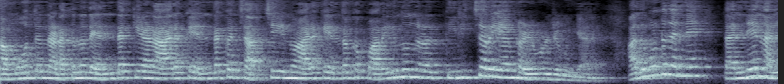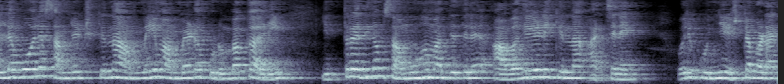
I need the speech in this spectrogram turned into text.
സമൂഹത്തിൽ നടക്കുന്നത്. എന്തൊക്കെയാണ് ആരൊക്കെ എന്തൊക്കെ ചർച്ച ചെയ്യുന്നു ആരൊക്കെ എന്തൊക്കെ പറയുന്നു എന്നുള്ളത് തിരിച്ചറിയാൻ കഴിവുള്ളൊരു കുഞ്ഞാണ്. അതുകൊണ്ട് തന്നെ തന്നെ നല്ലപോലെ സംരക്ഷിക്കുന്ന അമ്മയും അമ്മയുടെ കുടുംബക്കാരെയും ഇത്രയധികം സമൂഹ മധ്യത്തിൽ അവഹേളിക്കുന്ന അച്ഛനെ ഒരു കുഞ്ഞ് ഇഷ്ടപ്പെടാൻ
